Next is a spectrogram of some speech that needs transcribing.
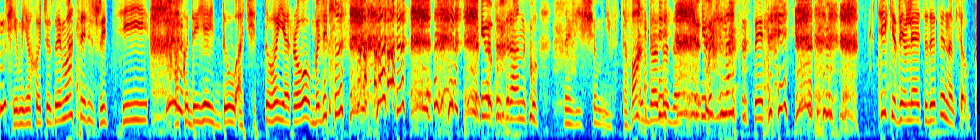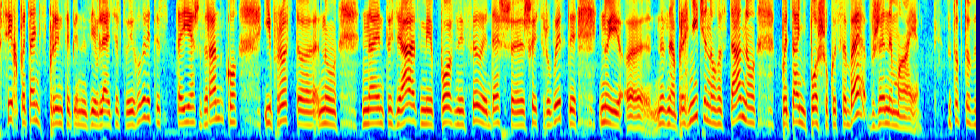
чим я хочу займатися в житті, а куди я йду, а чи то я роблю. І оце зранку, навіщо мені вставати і починати цей день? Тільки з'являється дитина, цих питань в принципі не з'являється в твоїй голові. Ти стаєш зранку і просто ну, на ентузіазмі, повний сили йдеш е, щось робити. Ну і е, не знаю, пригніченого стану питань пошуку себе вже немає. Ну, тобто, в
